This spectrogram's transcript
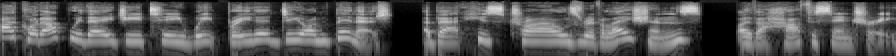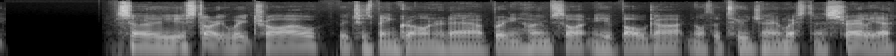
I caught up with AGT wheat breeder Dion Bennett about his trial's revelations over half a century. So, historic wheat trial, which has been grown at our breeding home site near Bolgart, north of Toodyay in Western Australia,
